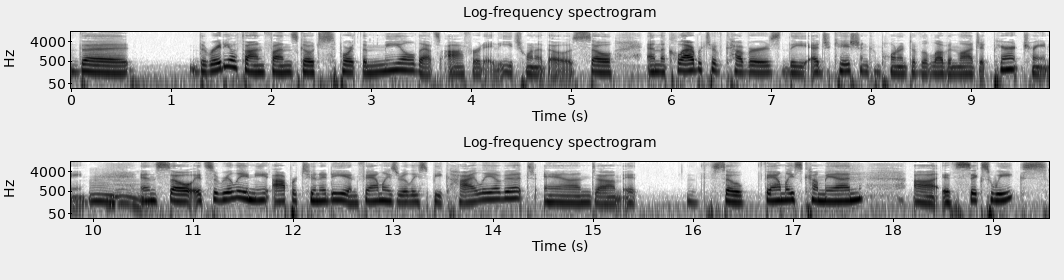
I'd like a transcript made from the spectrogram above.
the the Radiothon funds go to support the meal that's offered at each one of those. So, and the collaborative covers the education component of the Love and Logic parent training. Mm. And so it's a really neat opportunity, and families really speak highly of it. And um, it so families come in. Uh, it's six weeks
